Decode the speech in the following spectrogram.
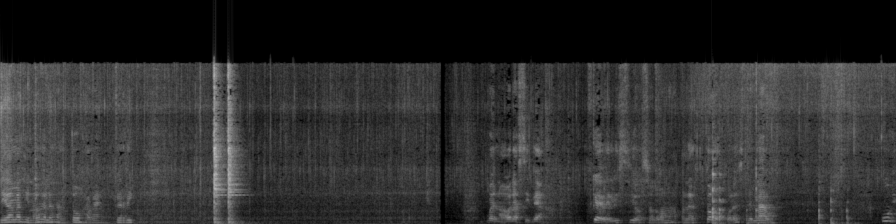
Díganme si no se les antoja vean qué rico bueno ahora sí vean. Qué delicioso lo vamos a poner todo por este lado. Uy.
